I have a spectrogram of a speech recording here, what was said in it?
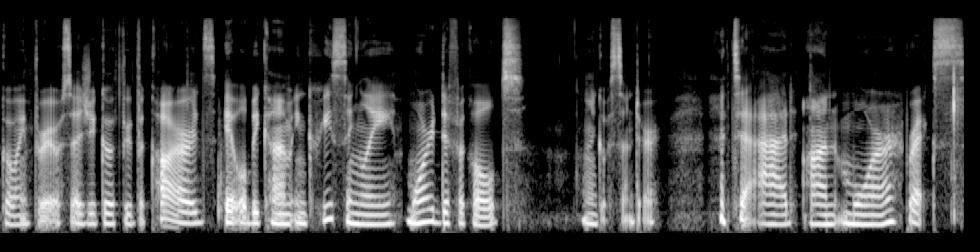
going through. So as you go through the cards, it will become increasingly more difficult. I'm gonna go center to add on more bricks.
